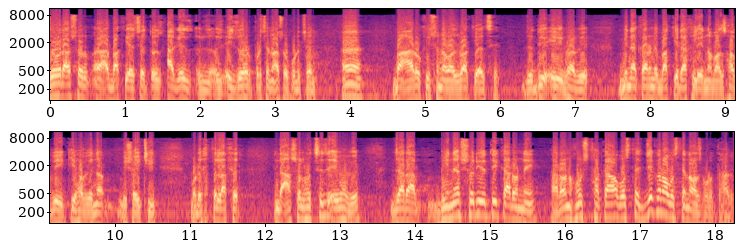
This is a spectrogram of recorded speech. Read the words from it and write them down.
জোহর আসর বাকি আছে, তো আগে, এই জোহর পড়ছেন, আসর পড়ছেন হ্যাঁ? বা আরও কিছু নামাজ বাকি আছে। যদি এইভাবে বিনা কারণে বাকি রাখলে নামাজ হবে, কি হবে না, বিষয়টি বড় ইখতলাফের। কিন্তু আসল হচ্ছে যে এইভাবে যারা বিনা শরীয়তি কারণে কারণ হুঁশ থাকা অবস্থায় যে কোনো অবস্থায় নামাজ পড়তে হবে।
